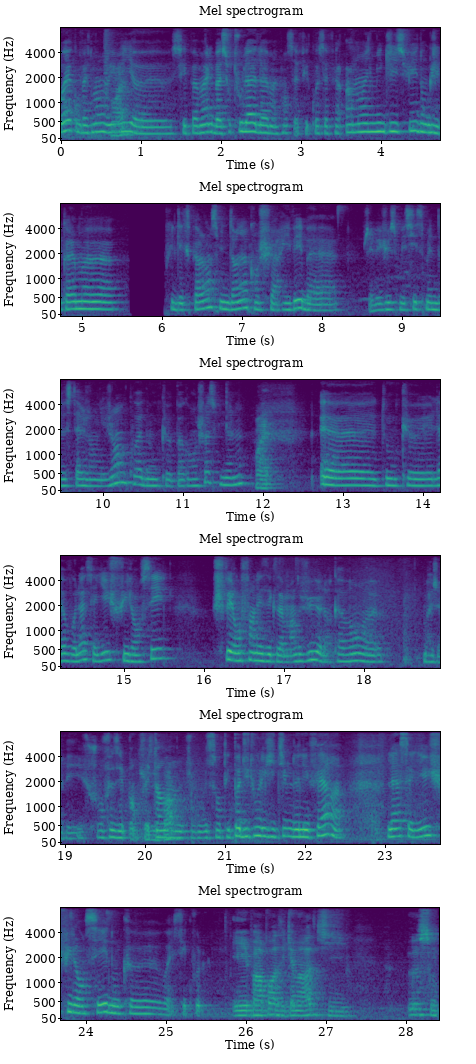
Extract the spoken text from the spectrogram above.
Ouais, complètement, oui, Ouais. oui, euh, c'est pas mal. Bah, surtout là, là, maintenant, ça fait quoi? Ça fait un an et demi que j'y suis, donc j'ai quand même euh, pris de l'expérience. Mine de rien, quand je suis arrivée, bah, j'avais juste mes six semaines de stage dans les jambes, quoi, donc euh, pas grand chose finalement. Ouais. Euh, donc euh, là, voilà, ça y est, je suis lancée. Je fais enfin les examens de vue, alors qu'avant, euh, bah, j'avais, j'en faisais pas en fait. hein. pas je me sentais pas du tout légitime de les faire. Là, ça y est, je suis lancée, donc ouais, c'est cool. Et par rapport à tes camarades qui, eux, sont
